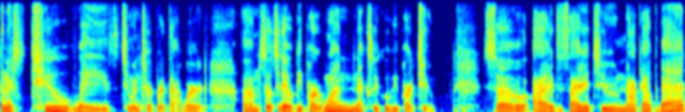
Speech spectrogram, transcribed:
And there's two ways to interpret that word. Um, so today will be part one, next week will be part two. So I decided to knock out the bad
